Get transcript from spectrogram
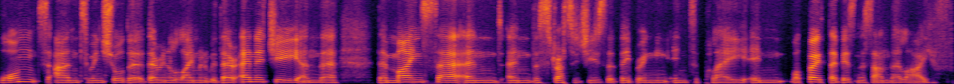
want and to ensure that they're in alignment with their energy and their their mindset and and the strategies that they bring into play in well both their business and their life.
